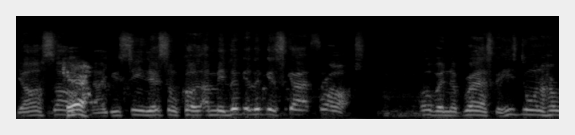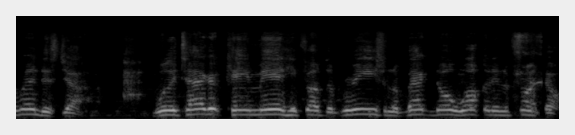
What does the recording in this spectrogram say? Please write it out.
Y'all saw Yeah. it. Now you see there's some coach. I mean, look at look at Scott Frost over in Nebraska. He's doing a horrendous job. Willie Taggart came in, he felt the breeze from the back door, walking in the front door.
